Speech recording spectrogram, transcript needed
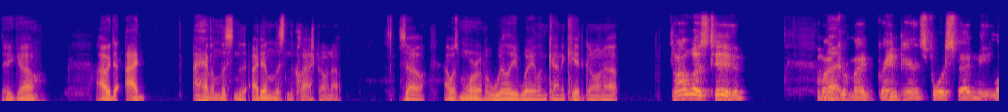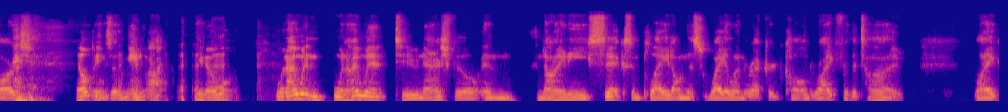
There you go. I would I I haven't listened to I didn't listen to Clash growing up. So I was more of a Willie Waylon kind of kid growing up. I was too. My but, my grandparents force fed me large helpings. I mean, I you know when I went when I went to Nashville in '96 and played on this Waylon record called "Right for the Time," like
